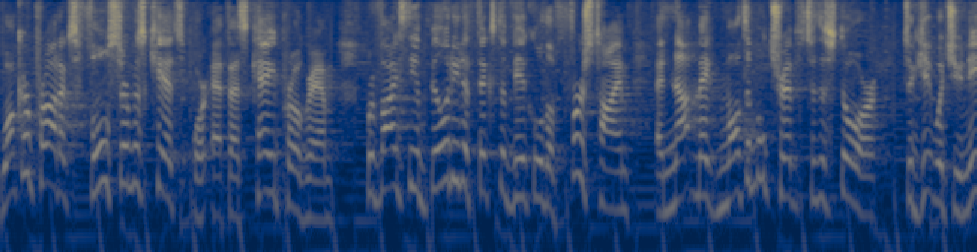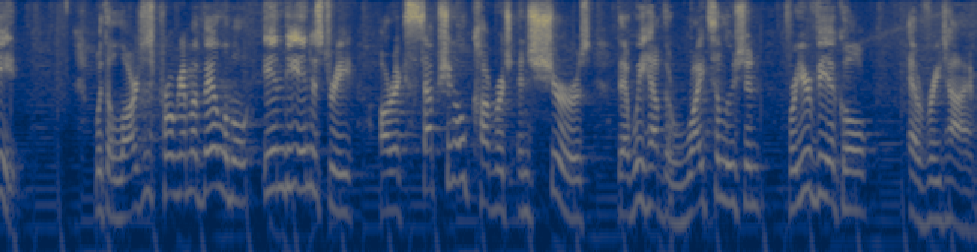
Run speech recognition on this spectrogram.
Walker Products Full Service Kits, or FSK program, provides the ability to fix the vehicle the first time and not make multiple trips to the store to get what you need. With the largest program available in the industry, our exceptional coverage ensures that we have the right solution for your vehicle every time.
